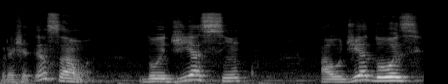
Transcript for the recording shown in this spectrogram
preste atenção, ó, do dia 5 ao dia 12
